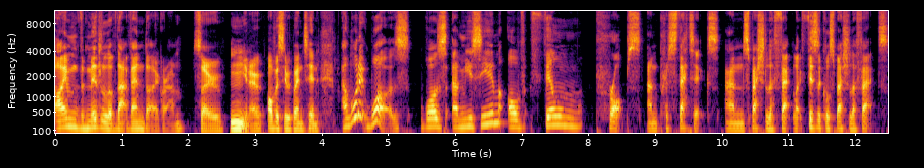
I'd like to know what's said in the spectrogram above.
I'm the middle of that Venn diagram. So you know, obviously we went in, and what it was was a museum of film props and prosthetics and special effect, like physical special effects,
